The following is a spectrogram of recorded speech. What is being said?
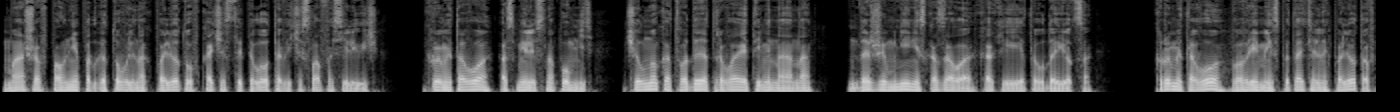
Маша вполне подготовлена к полету в качестве пилота, Вячеслав Васильевич. Кроме того, осмелюсь напомнить, челнок от воды отрывает именно она. Даже мне не сказала, как ей это удается. Кроме того, во время испытательных полетов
